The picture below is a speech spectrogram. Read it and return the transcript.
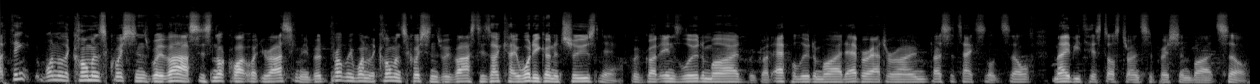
I think one of the commonest questions we've asked is not quite what you're asking me, but probably one of the commonest questions we've asked is, okay, what are you going to choose now? We've got enzalutamide, we've got apalutamide, abiraterone, docetaxel itself, maybe testosterone suppression by itself.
